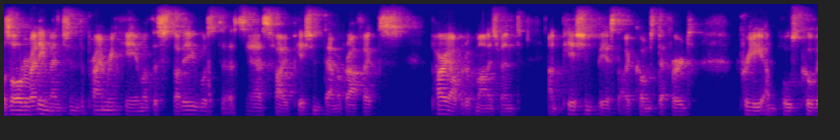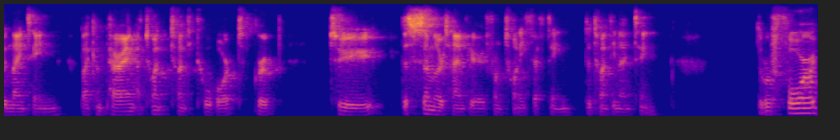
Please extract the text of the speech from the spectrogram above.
As already mentioned, the primary aim of the study was to assess how patient demographics, perioperative management, and patient-based outcomes differed pre and post COVID-19 by comparing a 2020 cohort group to the similar time period from 2015 to 2019. There were four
